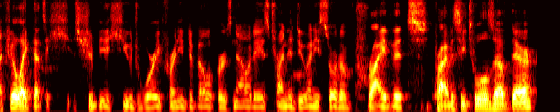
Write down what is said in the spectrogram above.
I feel like that's a should be a huge worry for any developers nowadays trying to do any sort of private privacy tools out there.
